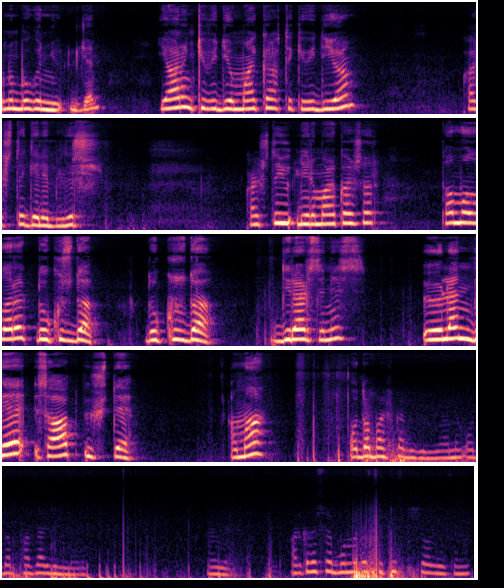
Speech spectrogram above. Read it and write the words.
Bunu bugün yükleyeceğim. Yarınki video Minecraft'taki video kaçta gelebilir? Kaçta yüklerim arkadaşlar? Tam olarak 9'da. 9'da girersiniz. Öğlen de saat 3'te. Ama o da başka bir gün. Yani o da pazar günleri. Evet. Arkadaşlar bunda da 8 kişi oluyorsunuz.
